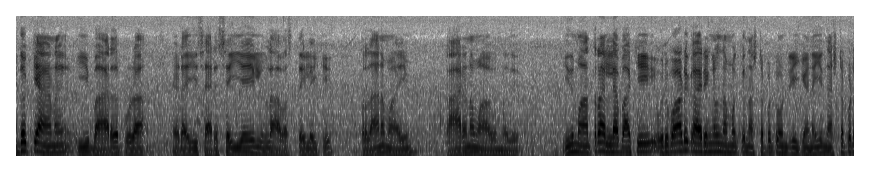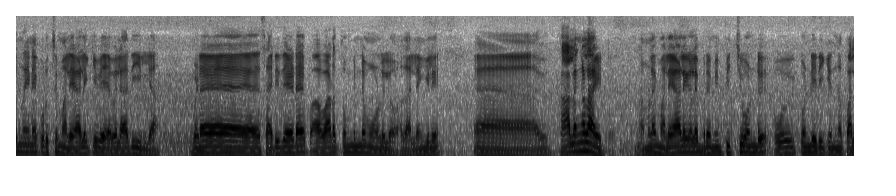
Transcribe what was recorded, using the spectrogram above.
ഇതൊക്കെയാണ് ഈ ഭാരതപ്പുഴയുടെ ഈ ശരശയ്യയിലുള്ള അവസ്ഥയിലേക്ക് പ്രധാനമായും കാരണമാകുന്നത് ഇത് മാത്രമല്ല ബാക്കി ഒരുപാട് കാര്യങ്ങൾ നമുക്ക് നഷ്ടപ്പെട്ടുകൊണ്ടിരിക്കുകയാണ്. ഈ നഷ്ടപ്പെടുന്നതിനെക്കുറിച്ച് മലയാളിക്ക് വേവലാതിയില്ല ഇവിടെ സരിതയുടെ പാവാടത്തുമ്പിന്റെ മുകളിലോ അതല്ലെങ്കിൽ കാലങ്ങളായിട്ട് നമ്മളെ മലയാളികളെ ഭ്രമിപ്പിച്ചുകൊണ്ട് പോയിക്കൊണ്ടിരിക്കുന്ന പല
